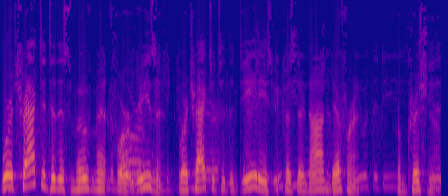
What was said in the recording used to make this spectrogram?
We're attracted to this movement for a reason. We're attracted to the deities because they're non-different from Krishna.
